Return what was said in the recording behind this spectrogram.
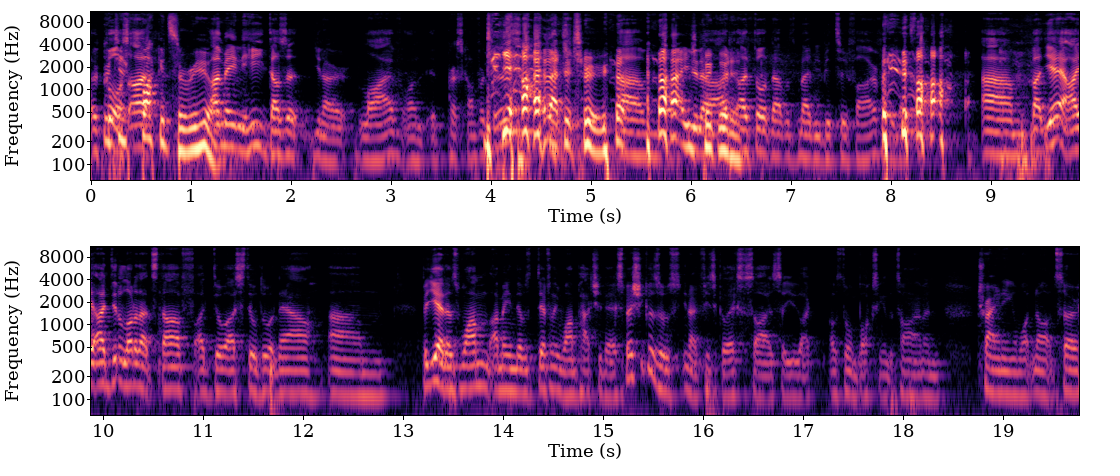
of Which course. is I, fucking surreal. I mean, he does it, you know, live on at press conferences. yeah, that's true. Um, He's you know, I. I thought that was maybe a bit too far. For the next um, but yeah, I, I did a lot of that stuff. I do. I still do it now. Um, but yeah, there's one. I mean, there was definitely one patch in there, especially because it was you know physical exercise. So you like, I was doing boxing at the time and training and whatnot. So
